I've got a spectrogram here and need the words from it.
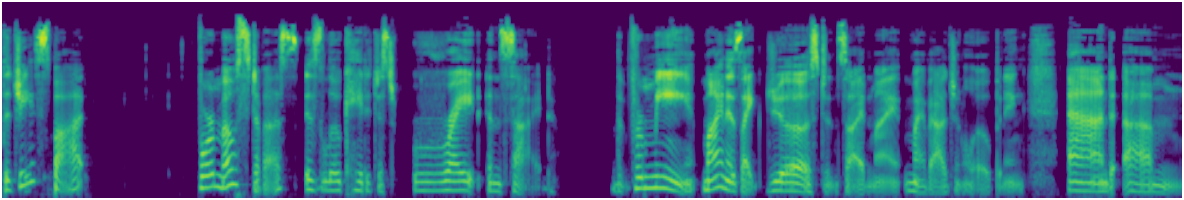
the G spot for most of us is located just right inside for me, mine is like just inside my my vaginal opening, and um,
